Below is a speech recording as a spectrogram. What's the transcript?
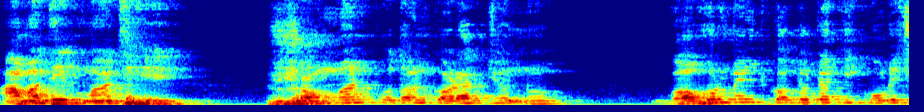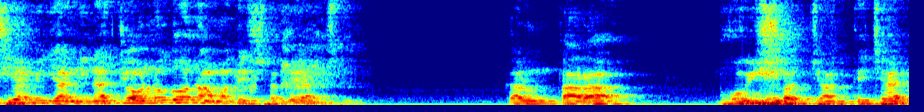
আমাদের মাঝে সম্মান প্রদান করার জন্য গভর্নমেন্ট কতটা কি করেছে আমি জানি না, জনগণ আমাদের সাথে আছে। কারণ তারা ভবিষ্যৎ জানতে চায়,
